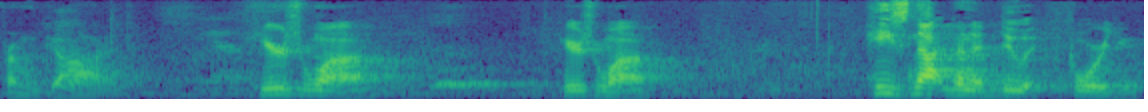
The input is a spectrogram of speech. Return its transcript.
from God. Here's why. Here's why. He's not going to do it for you.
